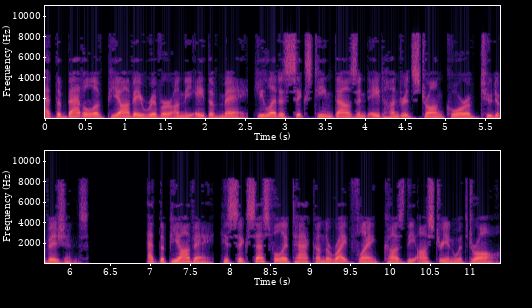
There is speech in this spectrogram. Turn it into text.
At the Battle of Piave River on 8 May, he led a 16,800-strong corps of two divisions. At the Piave, his successful attack on the right flank caused the Austrian withdrawal.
